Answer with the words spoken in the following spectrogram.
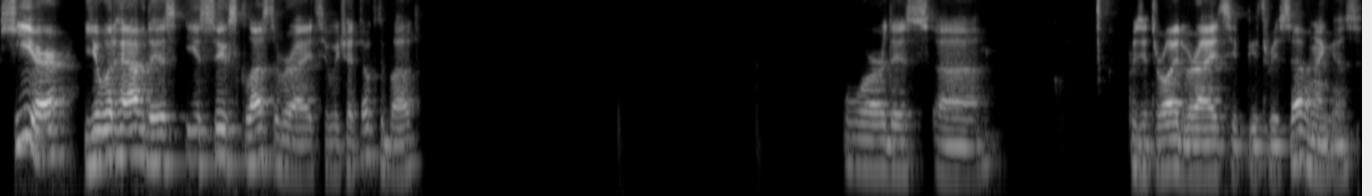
Here you would have this E6 cluster variety, which I talked about. Or this uh, positroid variety P37, I guess.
